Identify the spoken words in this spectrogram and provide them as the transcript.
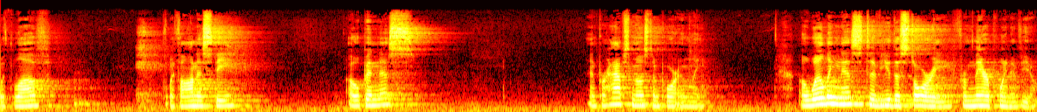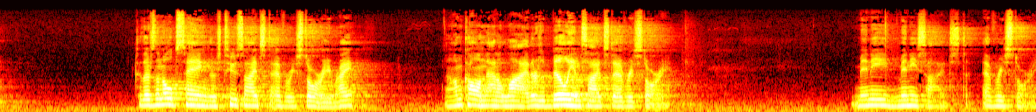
With love, with honesty, openness, and perhaps most importantly, a willingness to view the story from their point of view. Because there's an old saying there's two sides to every story, right? Now, I'm calling that a lie. There's a billion sides to every story. Many, many sides to every story.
